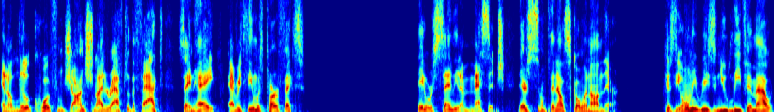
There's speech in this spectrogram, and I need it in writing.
And a little quote from John Schneider after the fact saying, Hey, everything was perfect. They were sending a message. There's something else going on there. Because the only reason you leave him out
